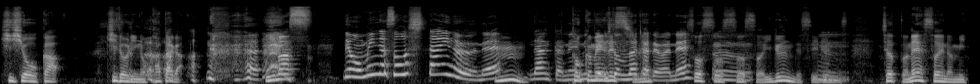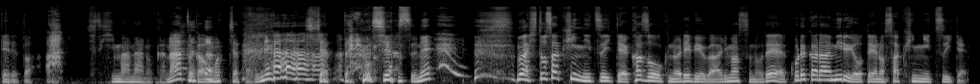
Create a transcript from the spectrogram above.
批評家。気取りの方が。います。でもみんなそうしたいのよね、うん。なんかね匿名ですし、見てる人のね、中ではね。そうそうそうそう、いるんですいるんです、うん。ちょっとねそういうの見てるとあちょっと暇なのかなとか思っちゃったりね しちゃったりもしますね。まあ一作品について数多くのレビューがありますのでこれから見る予定の作品について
